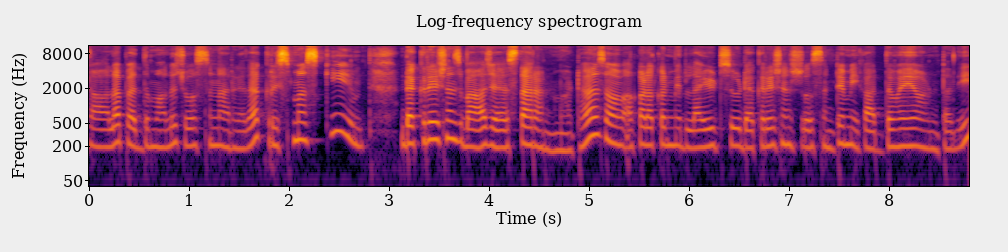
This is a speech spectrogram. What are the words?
చాలా పెద్ద మాలు చూస్తున్నారు కదా క్రిస్మస్కి డెకరేషన్స్ బాగా చేస్తారనమాట సో అక్కడక్కడ మీరు లైట్స్ డెకరేషన్స్ చూస్తుంటే మీకు అర్థమయ్యే ఉంటుంది.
